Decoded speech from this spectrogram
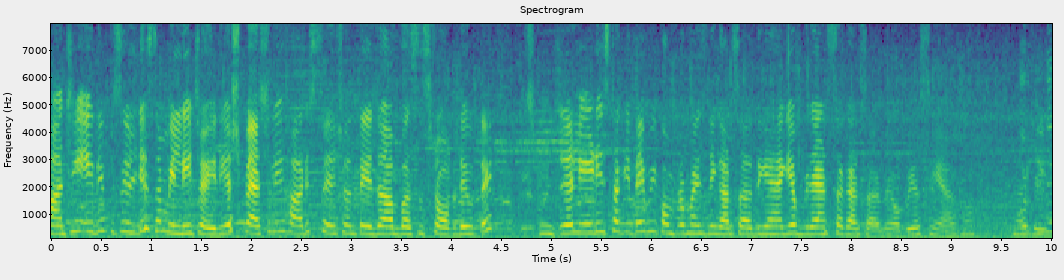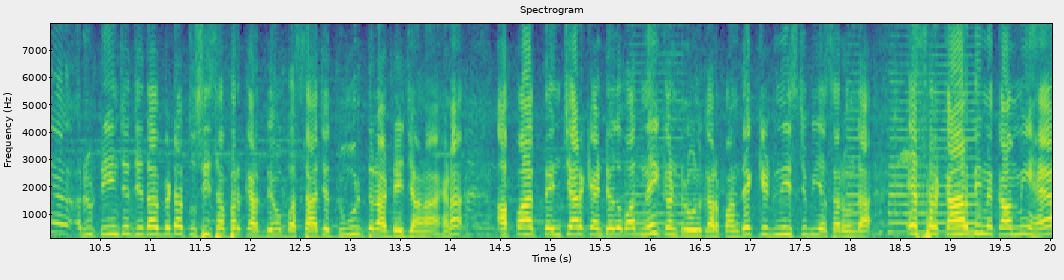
ਹਾਂਜੀ ਇਹਦੀ ਫੈਸਿਲਿਟੀਜ਼ ਤਾਂ ਮਿਲਣੀ ਚਾਹੀਦੀ ਹੈ ਸਪੈਸ਼ਲੀ ਹਰ ਸਟੇਸ਼ਨ ਤੇ ਜਾਂ ਬੱਸ ਸਟਾਪ ਦੇ ਉੱਤੇ। ਜੇ ਲੇਡੀਜ਼ ਤਾਂ ਕਿਤੇ ਵੀ ਕੰਪਰੋਮਾਈਜ਼ ਨਹੀਂ ਕਰ ਸਕਦੀਆਂ ਹੈਗੀਆਂ ਜੈਂਟਸ ਤਾਂ ਕਰ ਸਕਦੇ ਆਬਵੀਅਸਲੀ ਹੈ। ਔਰ ਜਿਹੜੀਆਂ ਰੂਟੀਨ 'ਚ ਜਿੱਦਾਂ ਬੇਟਾ ਤੁਸੀਂ ਸਫ਼ਰ ਕਰਦੇ ਹੋ ਬੱਸਾਂ 'ਚ ਦੂਰ ਦਰਾਡੇ ਜਾਣਾ ਹੈ ਨਾ? ਆਪਾਂ 3-4 ਘੰਟੇ ਤੋਂ ਬਾਅਦ ਨਹੀਂ ਕੰਟਰੋਲ ਕਰ ਪਾਉਂਦੇ ਕਿਡਨੀਜ਼ 'ਚ ਵੀ ਅਸਰ ਹੁੰਦਾ। ਇਹ ਸਰਕਾਰ ਦੀ ਨਾਕਾਮੀ ਹੈ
